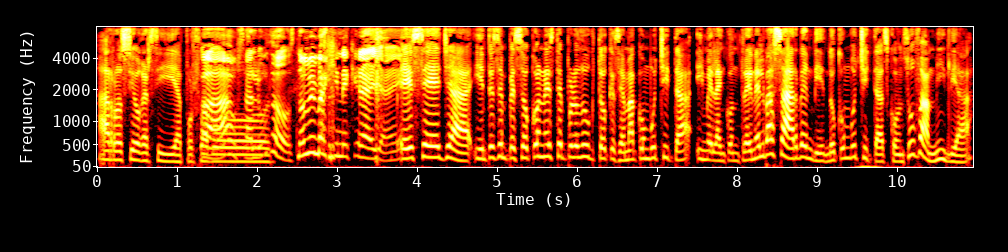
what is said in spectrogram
A Rocío García, por favor. Wow, saludos. No me imaginé que era ella, ¿eh? Es ella. Y entonces empezó con este producto que se llama kombuchita y me la encontré en el bazar vendiendo kombuchitas con su familia.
